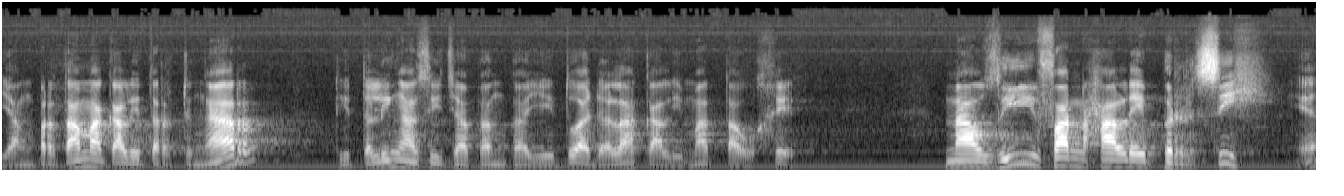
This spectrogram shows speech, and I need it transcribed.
yang pertama kali terdengar di telinga si jabang bayi itu adalah kalimat tauhid. Nazifan hale bersih ya.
